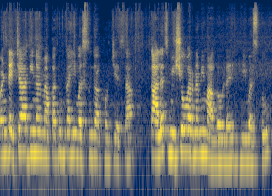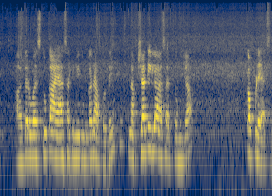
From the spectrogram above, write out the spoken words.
पण त्याच्या आधी ना म्हाका तुमकां ही वस्तू दाखवची असा. कालच मिशोवरनं मी मागवलंय ही वस्तू. तर वस्तू काय असा की मी तुमका दाखवते. लक्षात येईल असतात तुमच्या कपडे असत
